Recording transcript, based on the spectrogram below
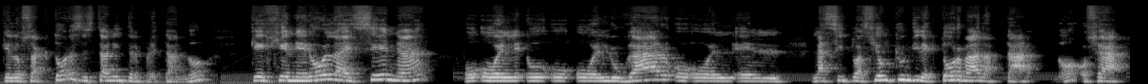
que los actores están interpretando que generó la escena o, el, o, el, lugar o, el, la situación que un director va a adaptar, ¿no? O sea,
